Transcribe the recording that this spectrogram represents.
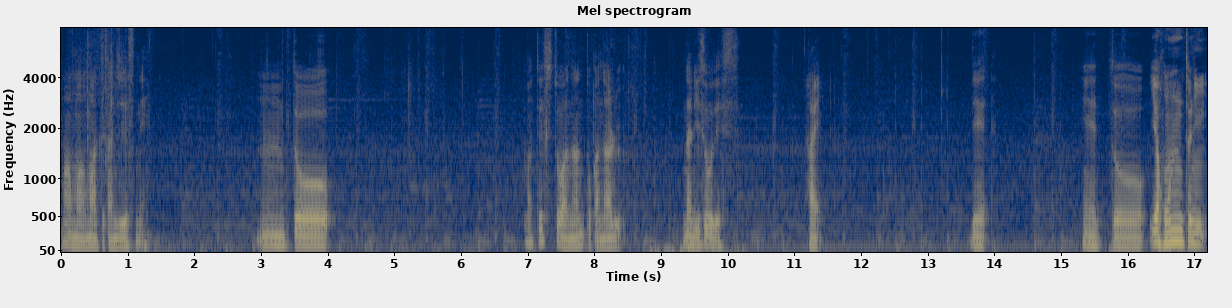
あまあまあまあって感じですね。うんとまあテストはなんとかなるなりそうです。はい。で、えー、っと、いや、本当に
